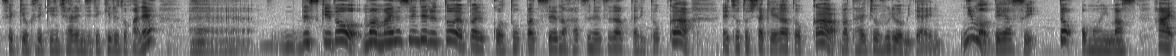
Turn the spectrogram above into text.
積極的にチャレンジできるとかね、えー、ですけど、まあ、マイナスに出るとやっぱりこう突発性の発熱だったりとかちょっとした怪我とか、まあ、体調不良みたいにも出やすい。と思います。はい、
